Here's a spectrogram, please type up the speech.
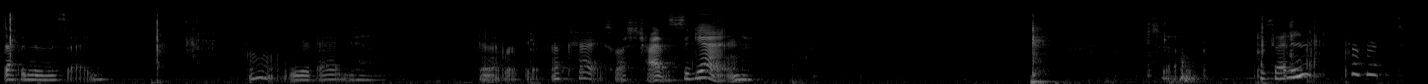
stuff it in this egg. Oh, weird egg. And I broke it. Okay, so let's try this again. So, put that in. Perfect.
